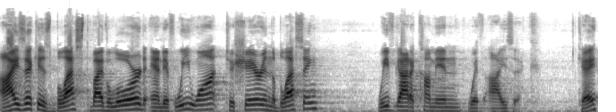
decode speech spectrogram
Isaac is blessed by the Lord, and if we want to share in the blessing, we've got to come in with Isaac. Okay?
